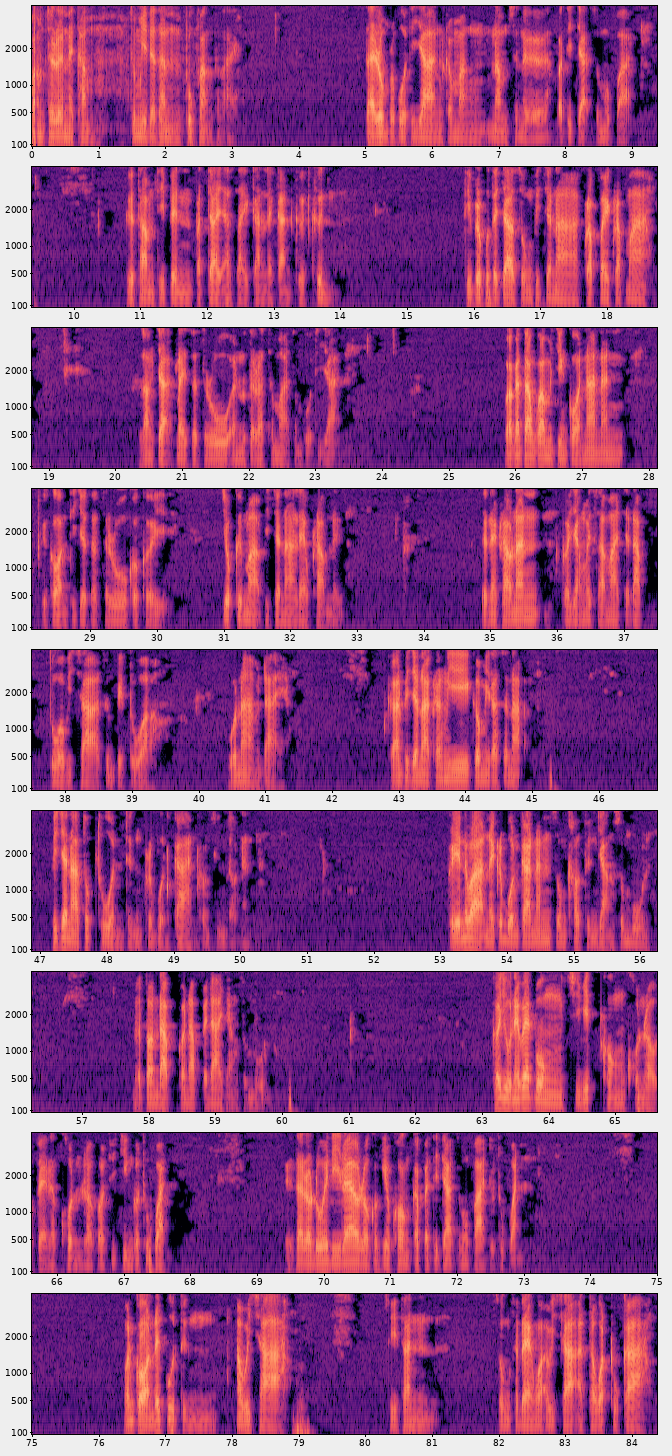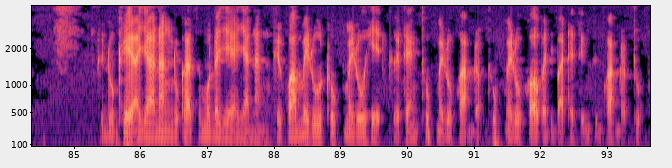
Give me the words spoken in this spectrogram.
ความเจริญในธรรมจะมีแด่ท่านผู้ฟังทั้งหลายแต่ร่มพระโพธิญาณกำลังนำเสนอปฏิจจสมุปบาท คือธรรมที่เป็นปัจจัยอาศัยกันและการเกิดขึ้น ที่พระพุทธเจ้าทรงพิจารณากลับไปกลับมา หลังจากได้สัสรู้อนุตตรสมาสัมโพธิญาณว่ากันตามความเป็นจริงก่อนหน้านั้น คือก่อนที่จะสัสรู้ก็เคยยกขึ้นมาพิจารณาแล้วคราวหนึ่ง แต่ในคราวนั้นก็ยังไม่สามารถจะดับตัววิชาซึ่งเป็นตัวหัวหน้ามันได้ การพิจารณาครั้งนี้ก็มีลักษณะ พิจารณาทบทวนถึงกระบวนการของสิ่งเหล่านั้นก็เห็นได้ว่าในกระบวนการนั้นทรงเข้าถึงอย่างสมบูรณ์ แล้วตอนดับก็ดับไปได้อย่างสมบูรณ์ ก็อยู่ในแวดวงชีวิตของคนเราแต่ละคนเราก็ที่จริงก็ทุกวันถ้าเราดูให้ดีแล้วเราก็เกี่ยวข้องกับปฏิจจสมุปบาทอยู่ทุกวัน วันก่อนได้พูดถึงอวิชชา ที่ท่านทรงแสดงว่าอวิชชาอัตวัตถุกา คือดุเคอายานังดุขะสมุทัยอายานัง คือความไม่รู้ทุกข์ไม่รู้เหตุเกิดแห่งทุกข์ไม่รู้ความดับทุกข์ไม่รู้ข้อปฏิบัติให้ถึงซึ่งความดับทุกข์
